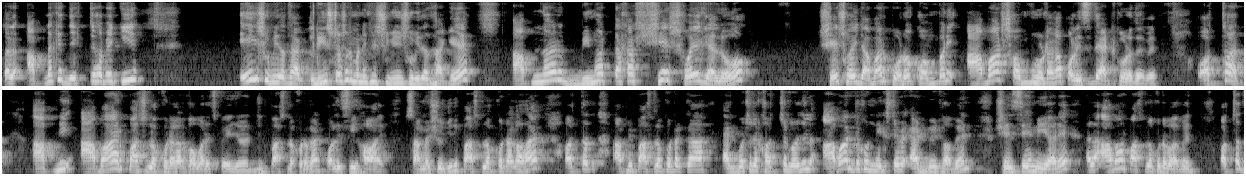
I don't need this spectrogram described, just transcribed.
তাহলে আপনাকে দেখতে হবে কি, এই সুবিধা থাক রিজিস্ট্রেশন বেনিফিট সুবিধা থাকে, আপনার বিমার টাকা শেষ হয়ে গেল, শেষ হয়ে যাবার পরও কোম্পানি আবার সম্পূর্ণ টাকা পলিসিতে অ্যাড করে দেবে। অর্থাৎ আপনি আবার পাঁচ লক্ষ টাকার কভারেজ পেয়ে যাবেন। যদি পাঁচ লক্ষ টাকার পলিসি হয় সামেশ্বর যদি পাঁচ লক্ষ টাকা হয়, অর্থাৎ আপনি পাঁচ লক্ষ টাকা এক বছরে খরচা করে দিলে আবার যখন নেক্সট টাইম অ্যাডমিট হবেন, সেই সেম ইয়ারে তাহলে আবার পাঁচ লক্ষ টাকা পাবেন। অর্থাৎ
